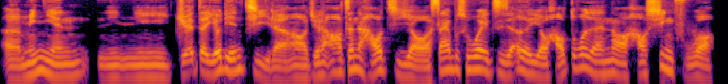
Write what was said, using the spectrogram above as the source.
呃明年你你觉得有点挤了哦，觉得哦真的好挤哦，塞不出位置，二有好多人哦，好幸福哦。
